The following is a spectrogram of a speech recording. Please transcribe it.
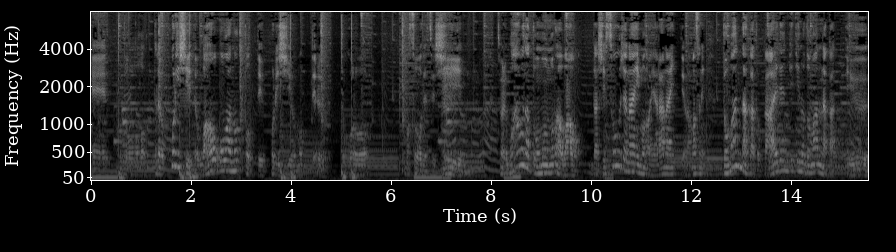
えー、っと、例えばポリシーで WOW or NOT っていうポリシーを持ってるところもそうですし、うん、つまり WOW だと思うものは WOW だし、そうじゃないものはやらないっていうのはまさにど真ん中とかアイデンティティのど真ん中っていう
